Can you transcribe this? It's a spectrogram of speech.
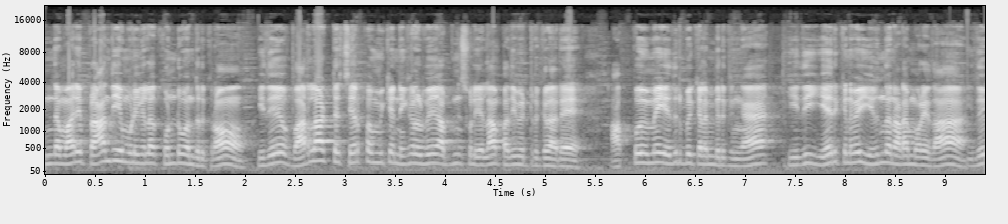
இந்த மாதிரி பிராந்திய மொழிகளை கொண்டு வந்திருக்கிறோம். இது வரலாற்று சிறப்புமிக்க நிகழ்வு அப்படின்னு சொல்லி எல்லாம் பதிவிட்டிருக்கிறாரு. அப்பவுமே எதிர்ப்பு கிளம்பியிருக்குங்க. இது ஏற்கனவே இருந்த நடைமுறை தான் இது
